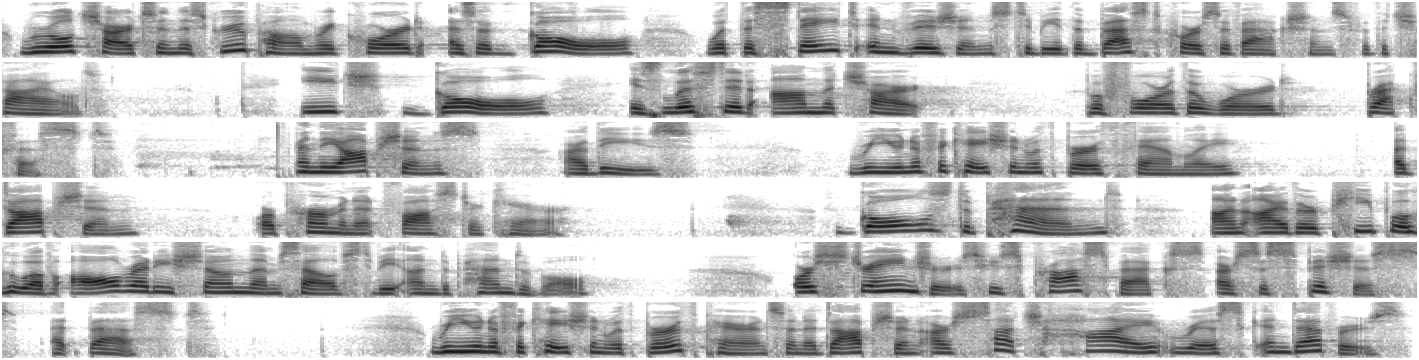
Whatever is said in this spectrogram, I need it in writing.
Rule charts in this group home record as a goal what the state envisions to be the best course of actions for the child. Each goal is listed on the chart before the word breakfast. And the options are these reunification with birth family, adoption, or permanent foster care. Goals depend on either people who have already shown themselves to be undependable or strangers whose prospects are suspicious at best. Reunification with birth parents and adoption are such high risk endeavors.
